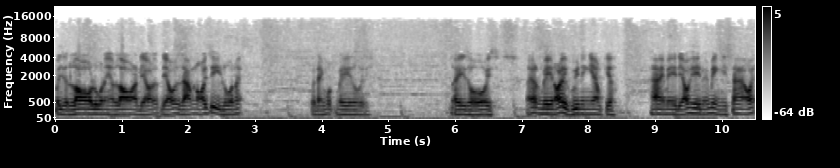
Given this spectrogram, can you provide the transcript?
Bây giờ lo luôn anh em lo là đéo đéo dám nói gì luôn đấy. Tôi đánh một mê thôi đi. Đây rồi. Đấy một mê nói để win anh em kìa. Hai mê đéo hên với mình thì sao ấy?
